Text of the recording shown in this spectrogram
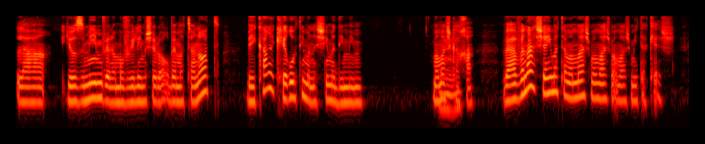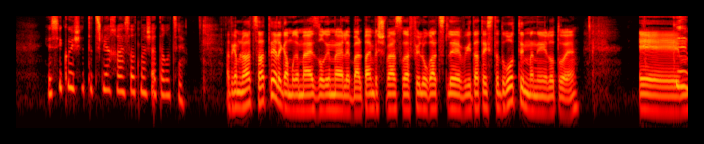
ליוזמים ולמובילים שלו הרבה מתנות, בעיקר היכרות עם אנשים מדהימים. ממש Mhm. ככה. וההבנה שאם אתה ממש ממש ממש מתעקש, יש סיכוי שתצליח לעשות מה שאתה רוצה. את גם לא יצאת לגמרי מהאזורים האלה, ב-2017 אפילו רצת לוועידת ההסתדרות, אם אני לא טועה. כן,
